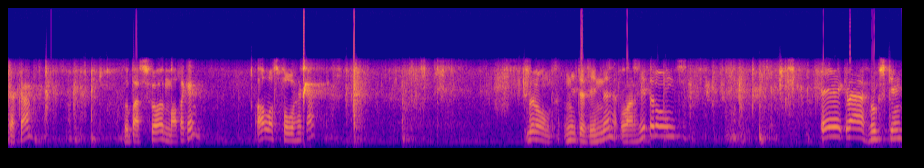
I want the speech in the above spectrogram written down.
Kaka. Op haar schoon matteke. Alles volgekakt. De hond niet te vinden. Waar zit de hond? Een klein hoekje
